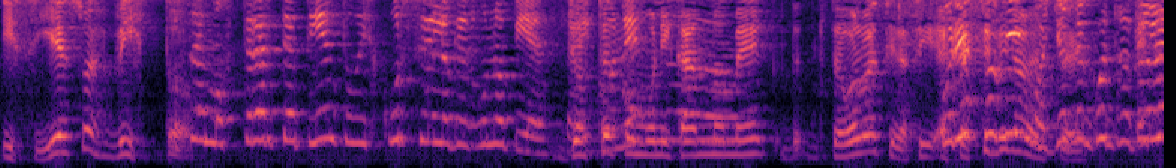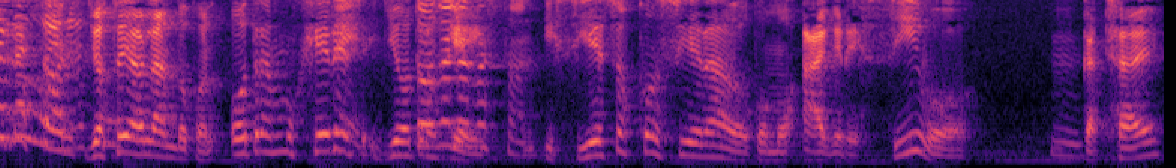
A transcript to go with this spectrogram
Y si eso es visto, O sea, mostrarte a ti en tu discurso y en lo que uno piensa. yo estoy con eso- comunicándome, te vuelvo a decir así, Por eso mismo, yo te encuentro toda la razón. bueno. Yo estoy hablando con otras mujeres Sí, y otros toda la gays. razón. Y si eso es considerado como agresivo, ¿cachai?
